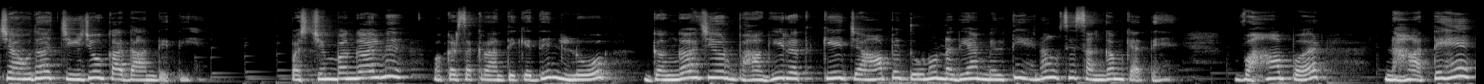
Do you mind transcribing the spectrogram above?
चौदह चीज़ों का दान देती हैं। पश्चिम बंगाल में मकर संक्रांति के दिन लोग गंगा जी और भागीरथ के जहाँ पे दोनों नदियाँ मिलती हैं ना, उसे संगम कहते हैं। वहाँ पर नहाते हैं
